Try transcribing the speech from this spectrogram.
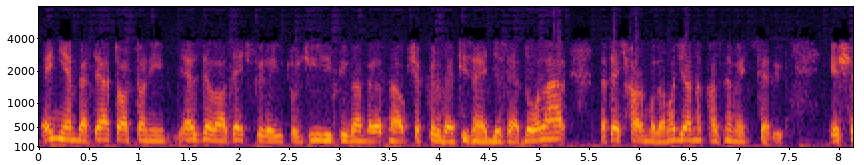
ennyi embert eltartani ezzel az egyfőre jutó GDP-ben, mert az náluk csak kb. 11 ezer dollár, tehát egyharmada magyarnak az nem egyszerű. És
